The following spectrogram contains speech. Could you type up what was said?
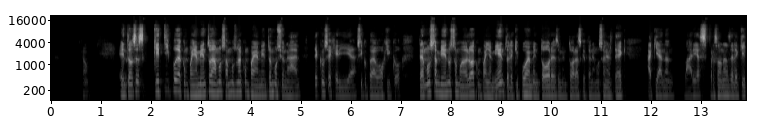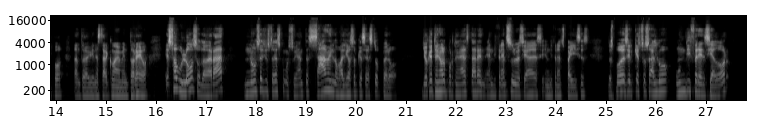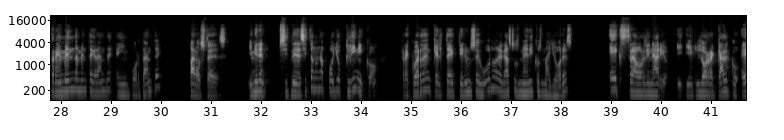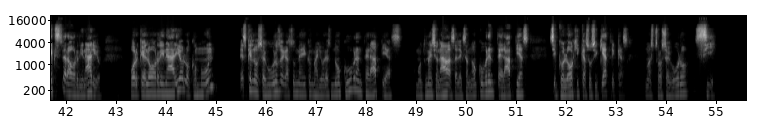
Entonces, ¿qué tipo de acompañamiento damos? Damos un acompañamiento emocional, de consejería, psicopedagógico. Tenemos también nuestro modelo de acompañamiento, el equipo de mentores, de mentoras que tenemos en el TEC. Aquí andan varias personas del equipo, tanto de bienestar como de mentoreo. Es fabuloso, la verdad. No sé si ustedes como estudiantes saben lo valioso que es esto, pero yo que he tenido la oportunidad de estar en, en diferentes universidades, en diferentes países, les puedo decir que esto es algo, un diferenciador tremendamente grande e importante para ustedes. Y miren, si necesitan un apoyo clínico, recuerden que el TEC tiene un seguro de gastos médicos mayores extraordinario. Y, lo recalco, extraordinario. Porque lo ordinario, lo común, es que los seguros de gastos médicos mayores no cubran terapias, como tú mencionabas, Alexa, no cubren terapias psicológicas o psiquiátricas. Nuestro seguro sí.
